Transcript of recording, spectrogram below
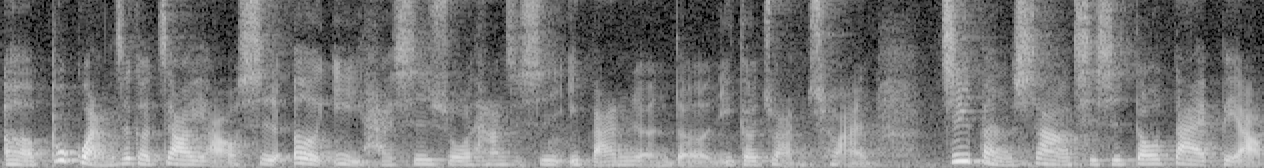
呃，不管这个造谣是恶意，还是说它只是一般人的一个转传，基本上其实都代表。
